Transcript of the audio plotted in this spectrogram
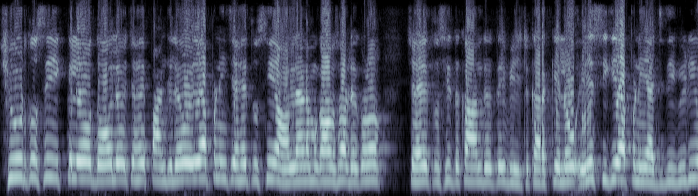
ਸ਼ੂਟ ਤੁਸੀਂ ਇੱਕ ਲਿਓ, ਦੋ ਲਿਓ, ਚਾਹੇ ਪੰਜ ਲਿਓ, ਇਹ ਆਪਣੀ, ਚਾਹੇ ਤੁਸੀਂ ਆਨਲਾਈਨ ਮੰਗਾਓ ਸਾਡੇ ਕੋਲੋਂ, ਚਾਹੇ ਤੁਸੀਂ ਦੁਕਾਨ ਦੇ ਉੱਤੇ ਵਿਜ਼ਿਟ ਕਰਕੇ ਲਓ, ਇਹ ਸੀਗੇ ਆਪਣੀ ਅੱਜ ਦੀ ਵੀਡੀਓ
